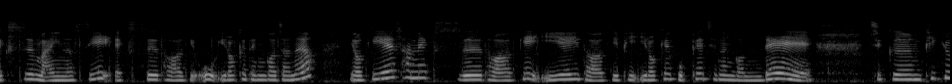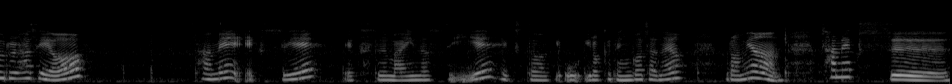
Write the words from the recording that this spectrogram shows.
x-2 x 더하기 5 이렇게 된 거잖아요. 여기에 3x 더하기 2a 더하기 b 이렇게 곱해지는 건데 지금 비교를 하세요. 3의 x에 x-2에 x 더하기 5 이렇게 된 거잖아요. 그러면 3x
